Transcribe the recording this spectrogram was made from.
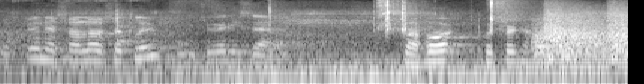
Let's finish on low, so clear. 287. Fly forward, push trigger, hold.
